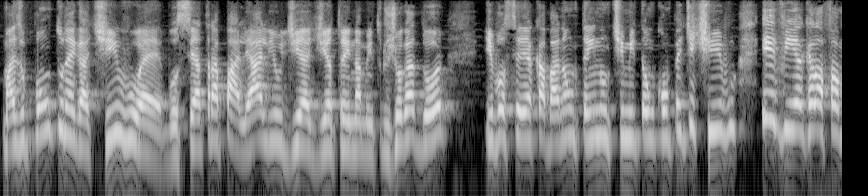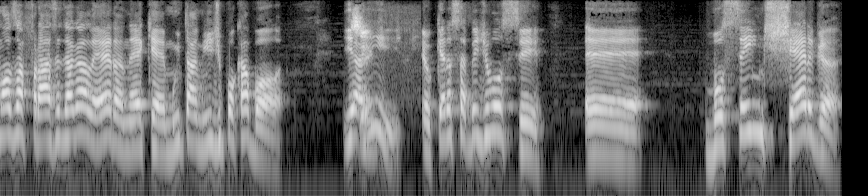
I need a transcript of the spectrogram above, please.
Mas o ponto negativo é você atrapalhar ali o dia a dia treinamento do jogador e você acabar não tendo um time tão competitivo e vir aquela famosa frase da galera, né? Que é muita mídia e pouca bola. E Sim. aí, eu quero saber de você. É, você enxerga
